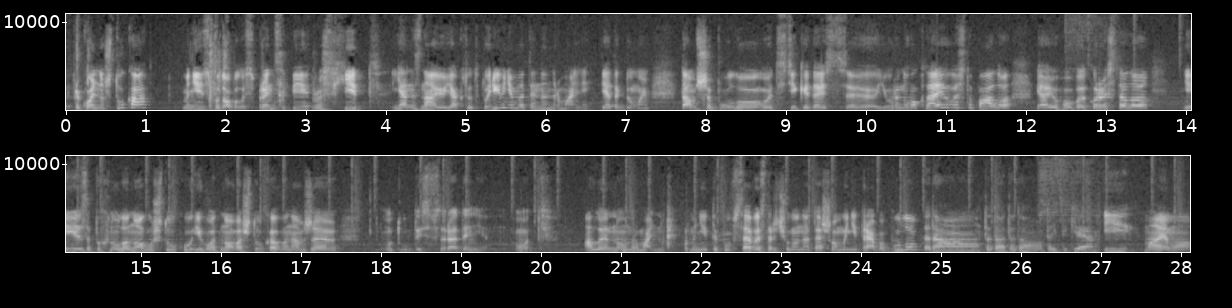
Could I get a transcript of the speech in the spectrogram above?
Прикольна штука. Мені сподобалось. В принципі, розхід, я не знаю, як тут порівнювати, не нормальний, я так думаю. Там ще було от стільки десь е, юриного клею виступало, я його використала і запихнула нову штуку, і от нова штука, вона вже отут десь всередині. От. Але ну нормально. Мені, типу, все вистачило на те, що мені треба було. Та-да, та-да-та-да, та й таке. І маємо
